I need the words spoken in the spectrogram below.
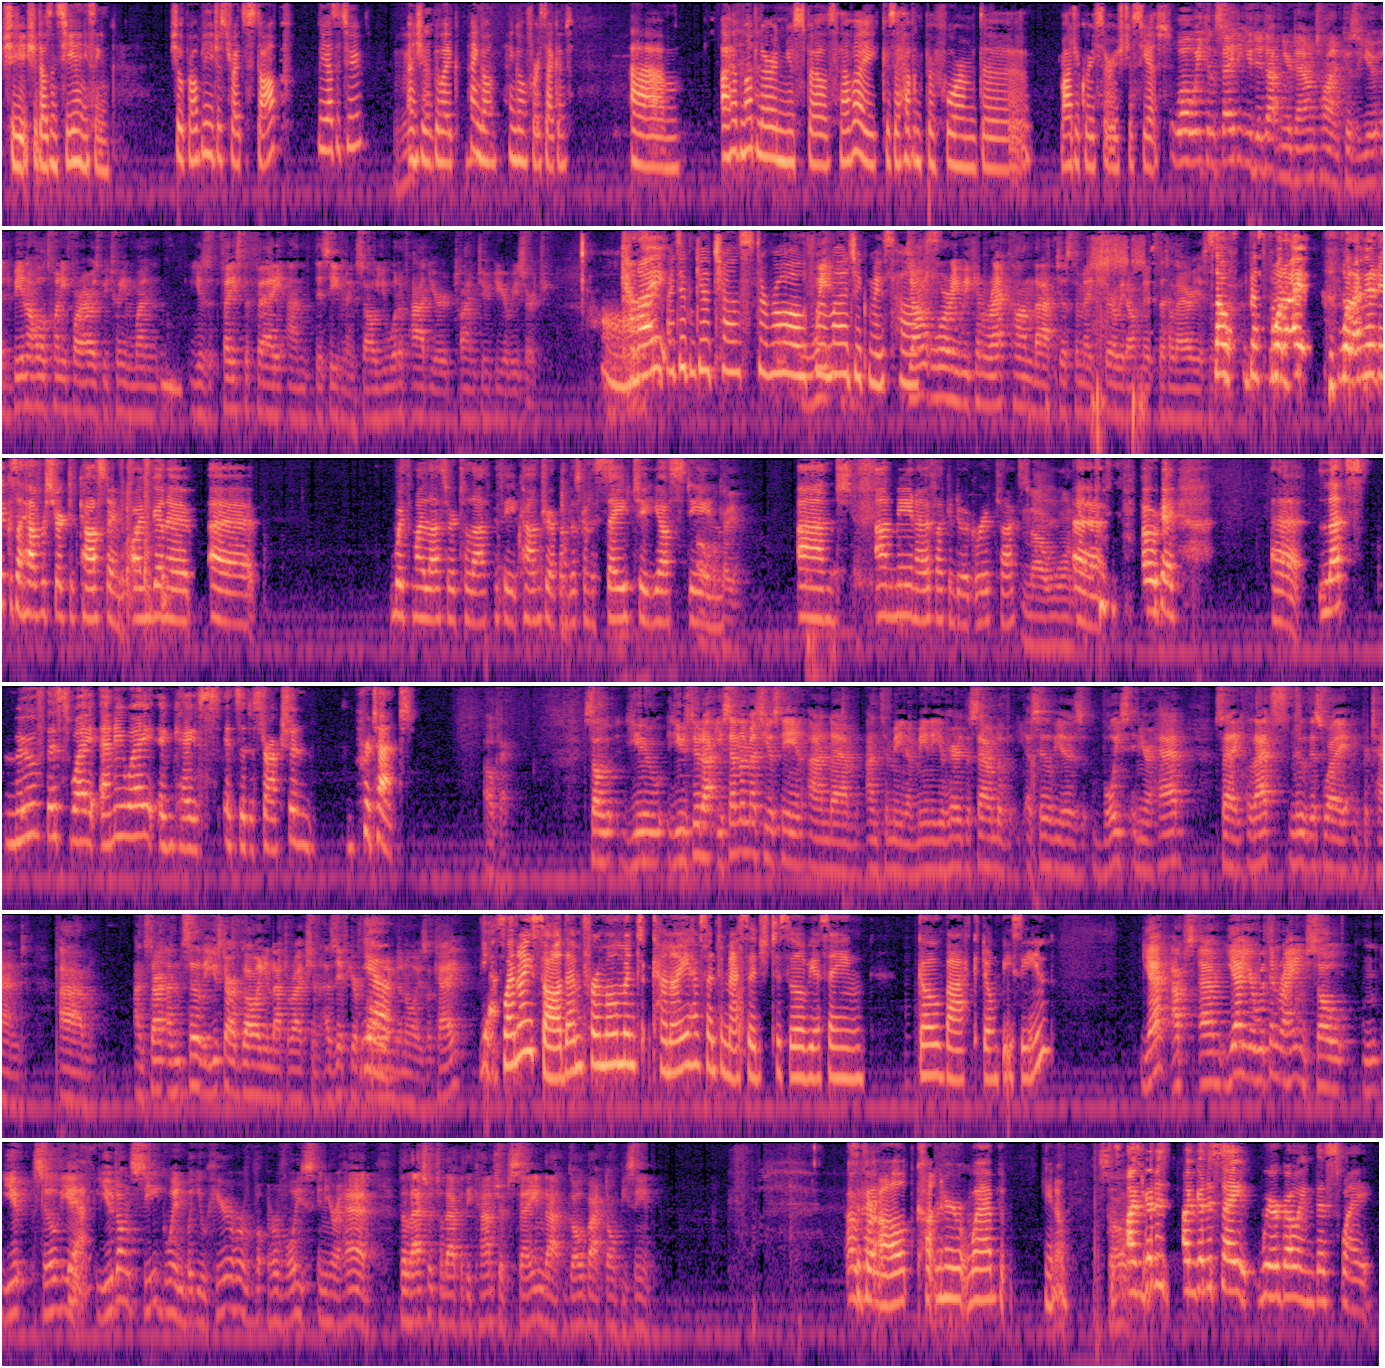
she she doesn't see anything, she'll probably just try to stop the Yazatu, Mhm. and she'll be like, "Hang on, hang on for a second. Um, I have not learned new spells, have I? Because I haven't performed the magic research just yet. Well, we can say that you did that in your downtime because you it'd been a whole twenty four hours between when you faced the Fae and this evening, so you would have had your time to do your research. Oh, Can I- I didn't get a chance to roll for We- magic mishaps. Don't worry, we can retcon that just to make sure we don't miss the hilarious. So Best what. I what I'm gonna do because I have restricted casting, I'm gonna uh with my lesser telepathy cantrip, I'm just gonna say to oh, Justine okay, and and Mina if I can do a group text. no one. Uh, okay. Uh, let's move this way anyway in case it's a distraction. Pretend. Okay. So you you do that. You send them a message to Justine and um, and to Mina. Mina, you hear the sound of Sylvia's voice in your head saying, "Let's move this way and pretend." Um, and start and Sylvia, you start going in that direction as if you're following Yeah. the noise. Okay. Yes. When I saw them for a moment, can I have sent a message to Sylvia saying, "Go back, don't be seen"? Yeah. Abs- um, yeah. You're within range. So mm, you, Sylvia, Yeah. you don't see Gwyn, but you hear her vo- her voice in your head. The lesser telepathy cantrip saying that, "Go back, don't be seen." So if okay. we're all caught in her web, you know. So I'm gonna I'm gonna say we're going this way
